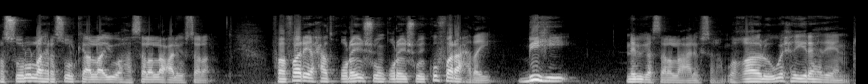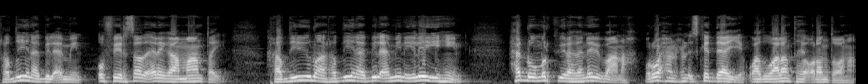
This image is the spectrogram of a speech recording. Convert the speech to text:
rasuulullahi rasuulka alla ayuu ahaa sala allahu caleyhi wasalam fa farixat qurayshun quraysh way ku faraxday bihi nebiga sala allahu caleyhi wasalam wa qaaluu waxay yidhaahdeen radiina bilamiin u fiirsada ereygaa maantay. Radiina radiina bil amiin ay leeyihiin. Hadhow markuu yihahda nebi baan ah war waxaan xun iska daaya waad waalan tahay odhan doonaa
